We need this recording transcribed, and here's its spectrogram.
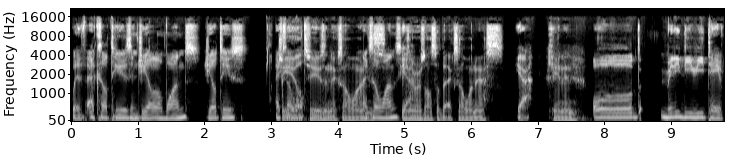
with XL2s and GL1s, GL2s, XL, GL2s and XL1s. XL1s, yeah. There was also the XL1S yeah, Canon. old mini DV tape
